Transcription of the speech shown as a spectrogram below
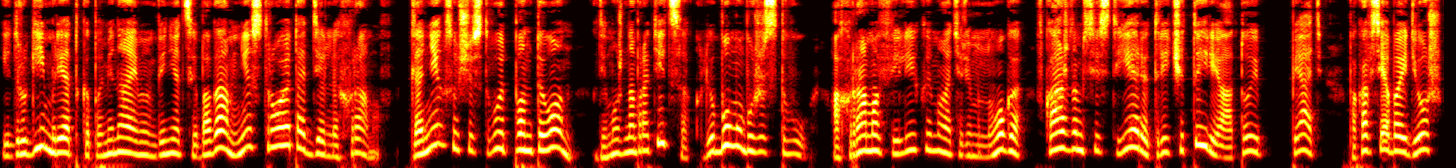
и другим редко поминаемым в Венеции богам не строят отдельных храмов. Для них существует пантеон, где можно обратиться к любому божеству, а храмов Великой Матери много, в каждом сестьере три-четыре, а то и пять, пока все обойдешь.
